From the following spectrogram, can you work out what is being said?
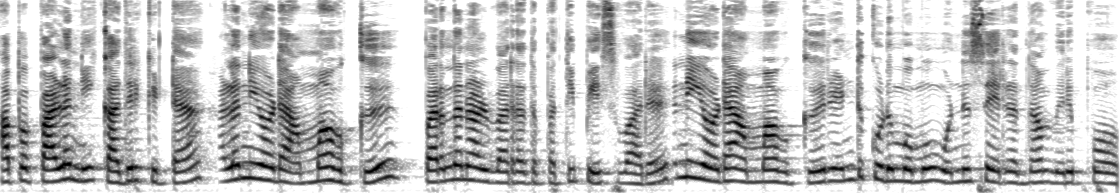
அப்போ பழனி கதிர்கிட்ட பழனியோட அம்மாவுக்கு பிறந்த நாள் வர்றதை பத்தி பேசுவாரு. பழனியோட அம்மாவுக்கு ரெண்டு குடும்பமும் ஒன்று சேர்றது தான் விருப்பம்.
